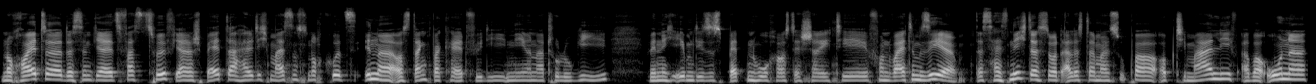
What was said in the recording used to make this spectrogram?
noch heute, das sind ja jetzt fast zwölf Jahre später, halte ich meistens noch kurz inne aus Dankbarkeit für die Neonatologie, wenn ich eben dieses Bettenhochhaus der Charité von weitem sehe. Das heißt nicht, dass dort alles damals super optimal lief, aber ohne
